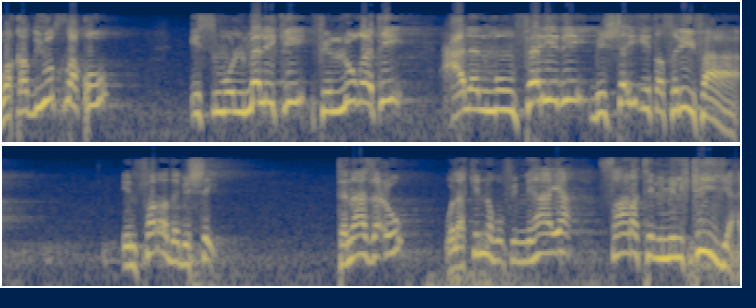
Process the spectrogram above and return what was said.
وقد يطلق اسم الملك في اللغة على المنفرد بالشيء تصريفا. انفرد بالشيء. تنازعوا ولكنه في النهاية صارت الملكية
